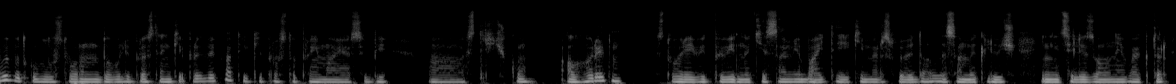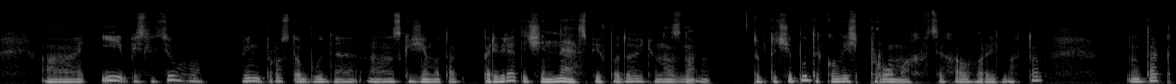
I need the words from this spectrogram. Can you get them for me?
У випадку було створено доволі простенький предикат, який просто приймає собі е, стрічку алгоритм. Створює відповідно ті самі байти, які ми розповідали, саме ключ, ініціалізований вектор. А, І після цього він просто буде, скажімо так, перевіряти, чи не співпадають у нас дані. Тобто, чи буде колись промах в цих алгоритмах. Тоб, ну, так?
